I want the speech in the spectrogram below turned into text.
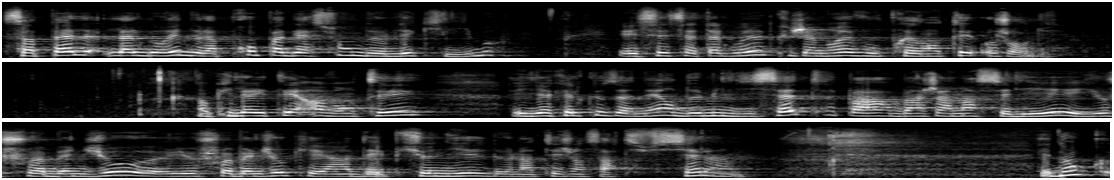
s'appelle l'algorithme de la propagation de l'équilibre. Et c'est cet algorithme que j'aimerais vous présenter aujourd'hui. Donc il a été inventé il y a quelques années, en 2017, par Benjamin Cellier et Yoshua Benjo, euh, Yoshua Benjo qui est un des pionniers de l'intelligence artificielle. Et donc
